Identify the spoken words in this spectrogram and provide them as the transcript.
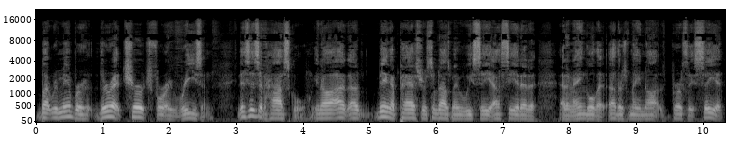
But remember, they're at church for a reason. This isn't high school. You know, I, I, being a pastor, sometimes maybe we see I see it at a at an angle that others may not personally see it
